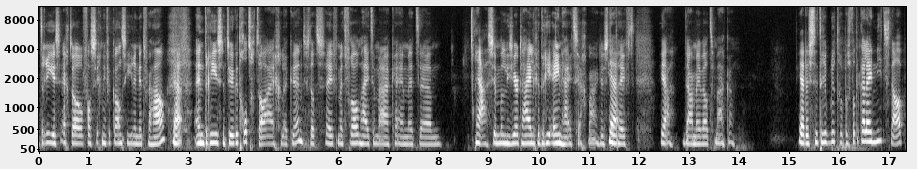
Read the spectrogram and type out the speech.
drie is echt wel van significantie hier in dit verhaal. Ja. En drie is natuurlijk het godsgetal eigenlijk. Hè? Dus dat heeft met vroomheid te maken en met, ehm, ja, symboliseert de heilige drie-eenheid, zeg maar. Dus dat Ja. heeft ja, daarmee wel te maken. Ja, dus de drie bloeddruppels. Wat ik alleen niet snap.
